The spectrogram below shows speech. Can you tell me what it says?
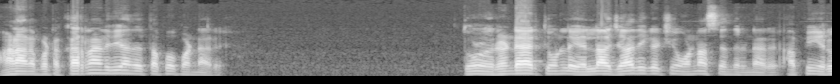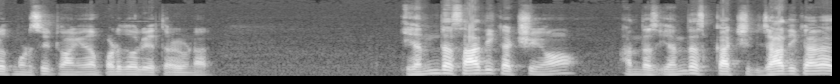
ஆனானப்பட்ட கருணாநிதி அந்த தப்பு பண்ணார். தொ ரெண்டாயிரத்தி ஒன்றில் எல்லா ஜாதி கட்சியும் ஒன்றா சேர்ந்துருந்தார். அப்பயும் இருபத்தி மூணு சீட் வாங்கி தான் படுதோல்வியை தழுவினார். எந்த சாதி கட்சியும் அந்த எந்த கட்சி ஜாதிக்காக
